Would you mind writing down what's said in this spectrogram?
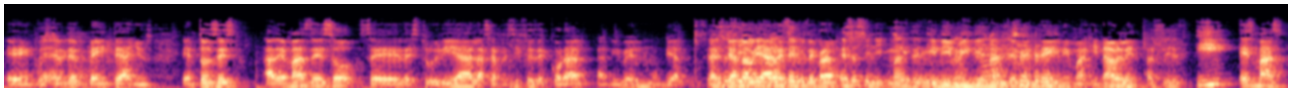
en cuestión de 20 años. Entonces, además de eso, se destruiría las arrecifes de coral a nivel mundial. O sea, ya no habría arrecifes de coral. Eso es enigmante. Inimaginablemente inimaginable. Así es. Y es más,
